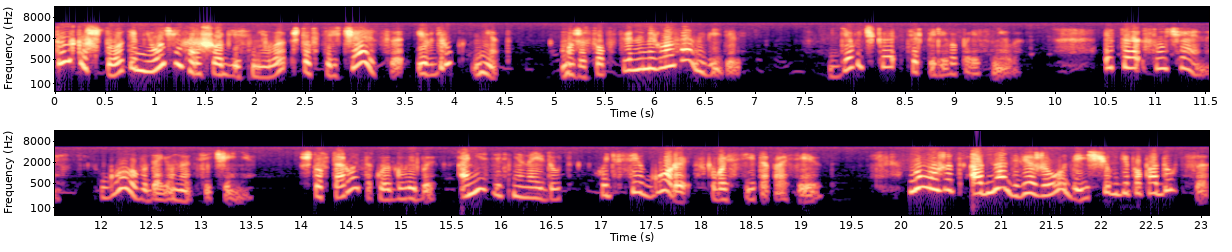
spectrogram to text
Только что ты мне очень хорошо объяснила, что встречаются, и вдруг нет. Мы же собственными глазами видели. Девочка терпеливо пояснила. Это случайность. Голову даю на отсечение. Что второй такой глыбы они здесь не найдут, хоть все горы сквозь сито просеют. Ну, может, одна-две желоды еще где попадутся,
